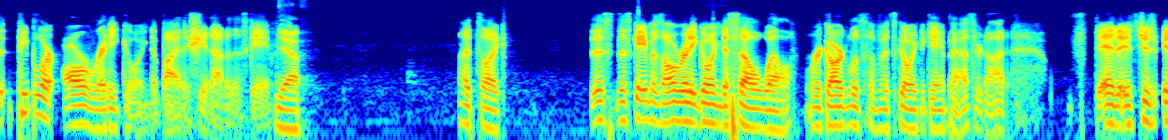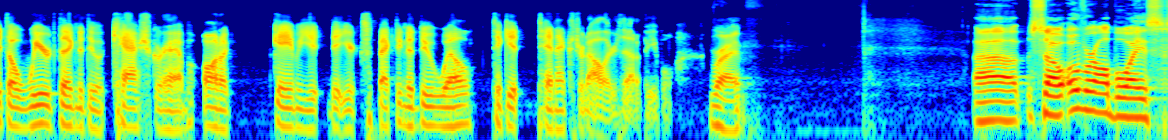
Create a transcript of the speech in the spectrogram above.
the, people are already going to buy the shit out of this game. yeah, It's like this this game is already going to sell well, regardless of if it's going to Game Pass or not. And it's just it's a weird thing to do a cash grab on a game you, that you're expecting to do well to get ten extra dollars out of people. right. Uh, so overall, boys,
